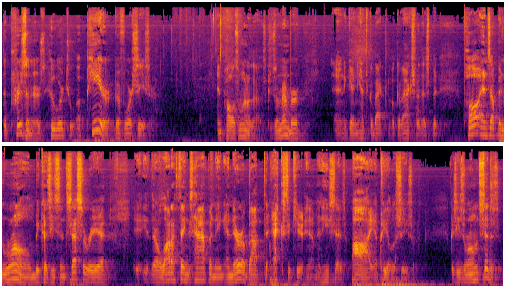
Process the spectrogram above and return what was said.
the prisoners who were to appear before Caesar. And Paul's one of those. Because remember, and again, you have to go back to the book of Acts for this, but Paul ends up in Rome because he's in Caesarea. There are a lot of things happening, and they're about to execute him. And he says, I appeal to Caesar. Because he's a Roman citizen.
